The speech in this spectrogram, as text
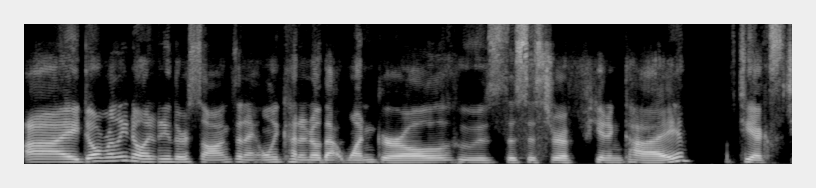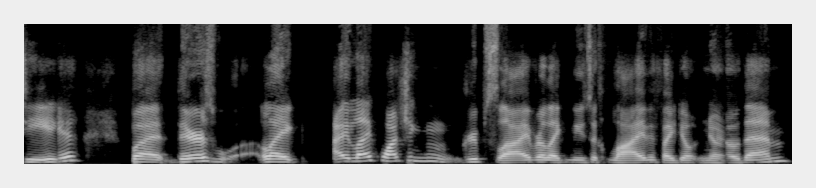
I don't really know any of their songs, and I only kind of know that one girl who's the sister of Huening Kai of TXT. But there's like I like watching groups live or like music live if I don't know them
